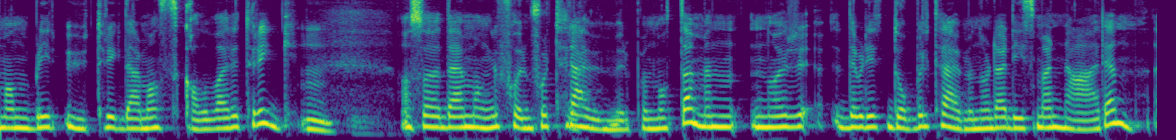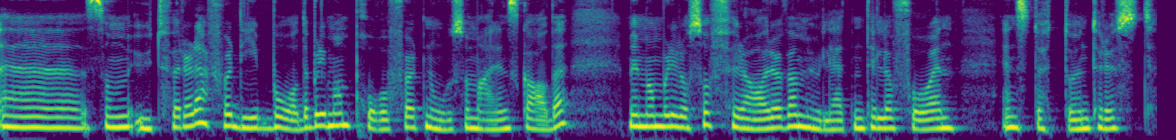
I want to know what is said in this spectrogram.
man blir utrygg der man skal være trygg. Altså, det er mange former for traumer, på en måte, men når det blir et dobbelt traume når det er de som er nær en, eh, som utfører det. fordi både blir man påført noe som er en skade, men man blir også frarøva muligheten til å få en, en støtte og en trøst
